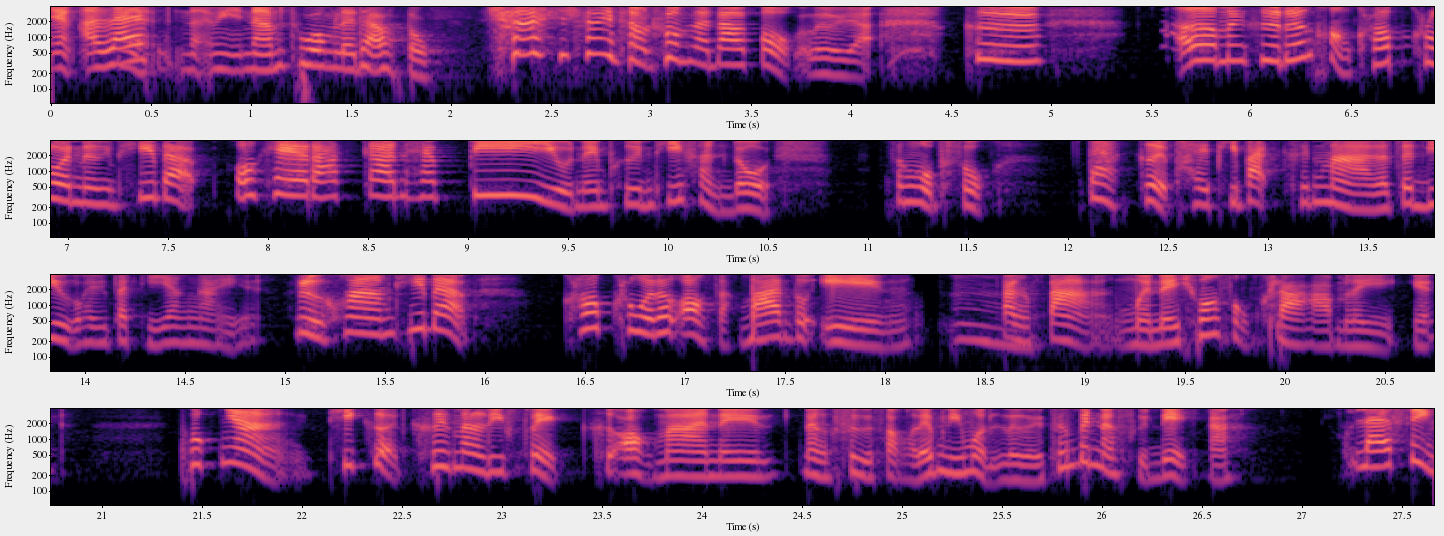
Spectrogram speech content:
อย่างอันแรกเนี่ยมีน้ำท่วมและดาวตก ใช่ใช่น้ำท่วมและดาวตกเลยอะคือ เออมันคือเรื่องของครอบครัวหนึ่งที่แบบ โอเครักกัน happy อยู่ในพื้นที่สันโดษสงบสุข แต่เกิดภัยพิบัติขึ้นมา แล้วจะดีลกับภัยพิบัตินี้ยังไงอะหรือความที่แบบครอบครัวต้องออกจากบ้านตัวเองอืมต่างๆ เหมือนในช่วงสงครามอะไรอย่างเงี้ย ทุกอย่างที่เกิดขึ้นมัน reflect คือออกมาในหนังสือสองเล่มนี้หมดเลย ซึ่งเป็นหนังสือเด็กนะ และสิ่ง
